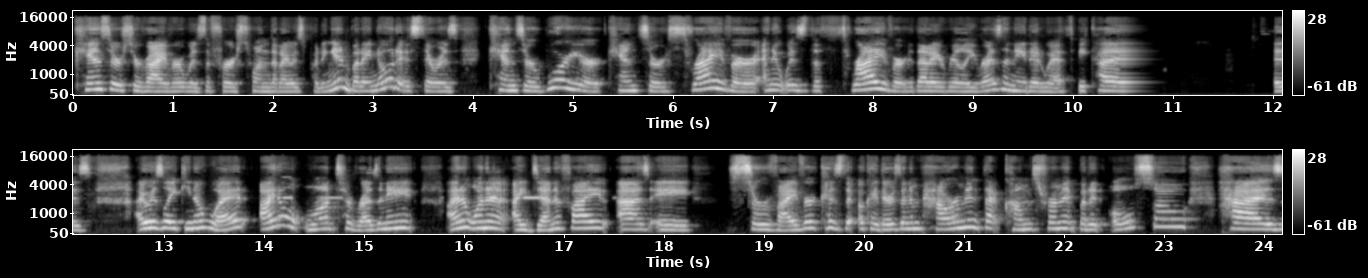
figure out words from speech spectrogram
Cancer survivor was the first one that I was putting in, but I noticed there was cancer warrior, cancer thriver, and it was the thriver that I really resonated with because I was like, you know what? I don't want to resonate. I don't want to identify as a survivor because the, okay there's an empowerment that comes from it but it also has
